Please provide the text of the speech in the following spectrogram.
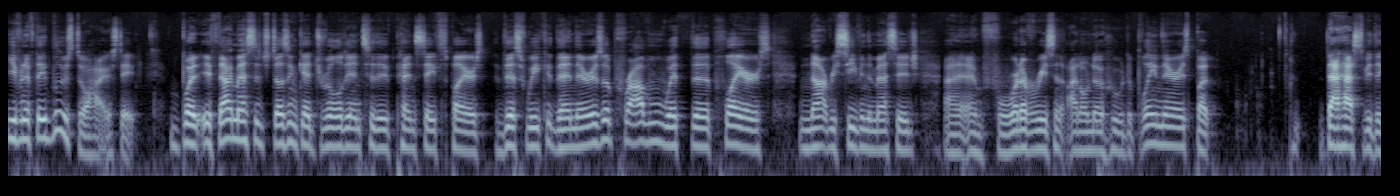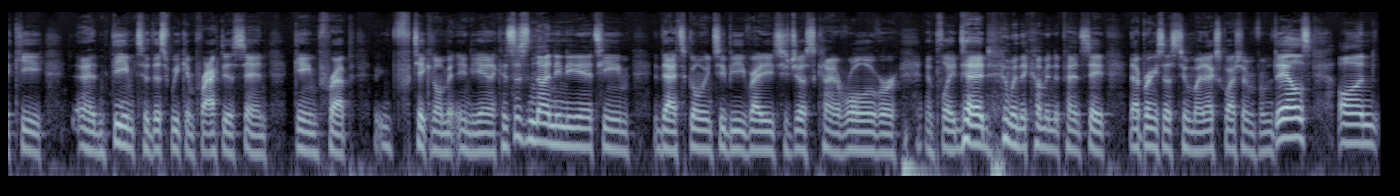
even if they lose to Ohio State. But if that message doesn't get drilled into the Penn State's players this week, then there is a problem with the players not receiving the message. Uh, and for whatever reason, I don't know who to blame there is, but that has to be the key and theme to this week in practice and game prep taking on Indiana because this is not an Indiana team that's going to be ready to just kind of roll over and play dead when they come into Penn State. That brings us to my next question from Dales on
